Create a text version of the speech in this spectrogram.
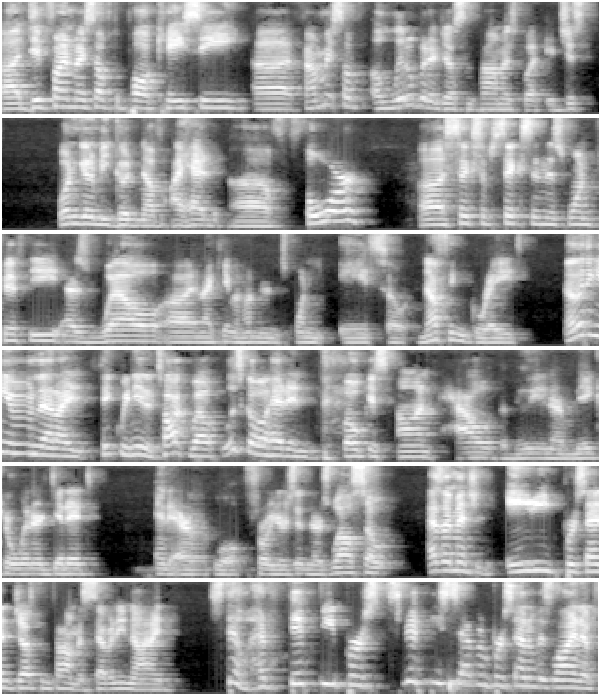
Uh, did find myself to Paul Casey. Uh, found myself a little bit of Justin Thomas, but it just wasn't going to be good enough. I had uh, four, uh, six of six in this 150 as well, uh, and I came 128. So nothing great. Nothing even that I think we need to talk about. Let's go ahead and focus on how the Millionaire Maker winner did it. And Eric will throw yours in there as well. So, as I mentioned, 80% Justin Thomas, 79. Still had 50%, 57% of his lineups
